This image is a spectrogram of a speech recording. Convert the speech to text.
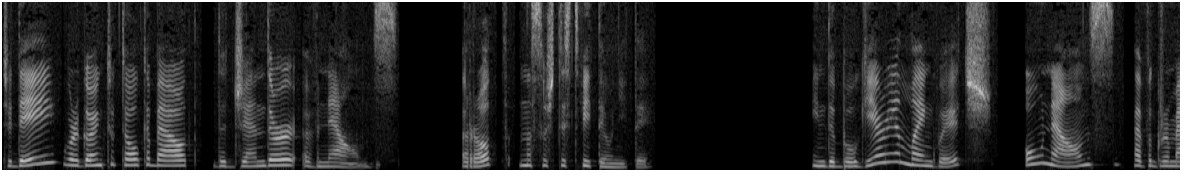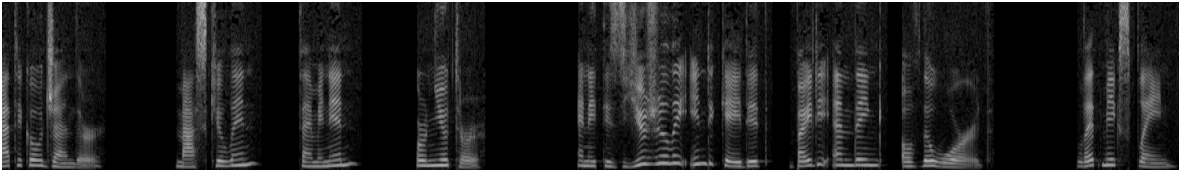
Today, we're going to talk about the gender of nouns. Род на съществителните. In the Bulgarian language, all nouns have a grammatical gender masculine, feminine, or neuter, and it is usually indicated by the ending of the word. Let me explain.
